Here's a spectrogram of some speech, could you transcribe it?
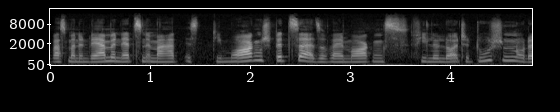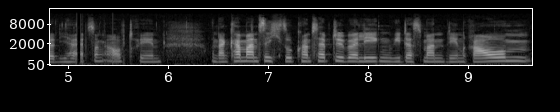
Was man in Wärmenetzen immer hat, ist die Morgenspitze, also weil morgens viele Leute duschen oder die Heizung aufdrehen. Und dann kann man sich so Konzepte überlegen, wie dass man den Raum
